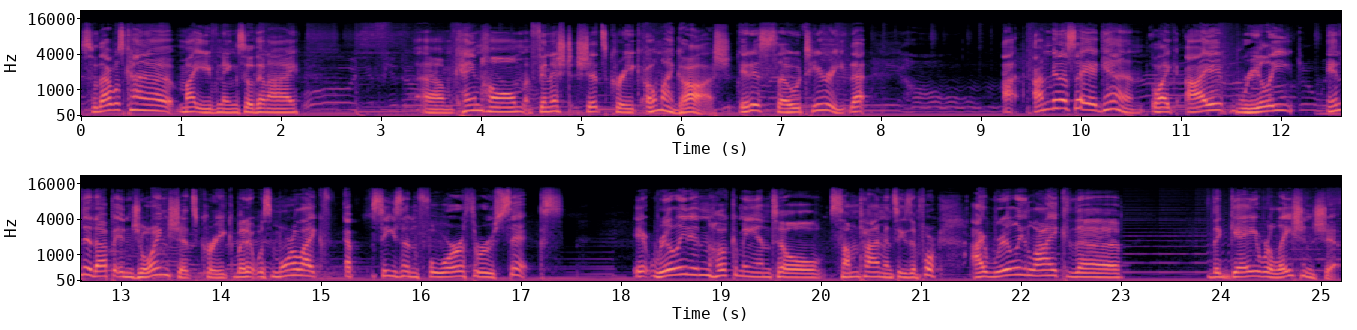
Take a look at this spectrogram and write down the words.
so that was kind of my evening. So then I um, came home, finished Schitt's Creek. Oh my gosh, it is so teary. That I, I'm going to say again, like I really ended up enjoying Schitt's Creek, but it was more like season four through six. It really didn't hook me until sometime in season four. I really like the the gay relationship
